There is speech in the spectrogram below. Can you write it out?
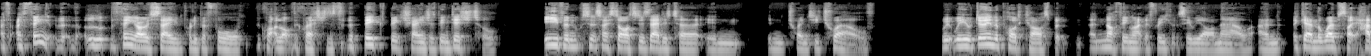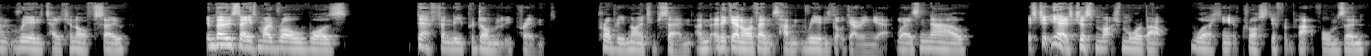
I, th- I think the, the thing I was saying probably before, quite a lot of the questions, that the big big change has been digital. Even since I started as editor in in 2012, we, we were doing the podcast, but nothing like the frequency we are now. And again, the website hadn't really taken off. So in those days, my role was definitely predominantly print probably 90%. And, and again, our events hadn't really got going yet. Whereas now, it's just, yeah, it's just much more about working across different platforms and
